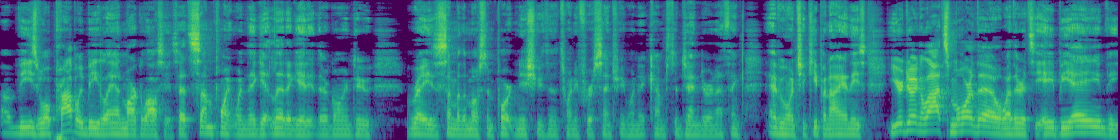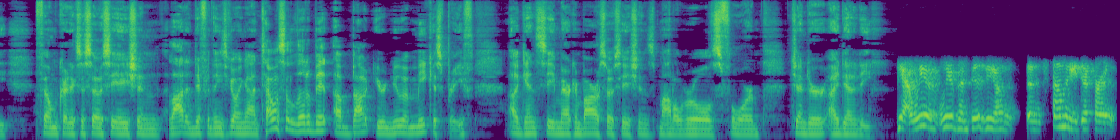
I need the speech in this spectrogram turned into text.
uh, these will probably be landmark lawsuits. At some point when they get litigated, they're going to raise some of the most important issues in the 21st century when it comes to gender. And I think everyone should keep an eye on these. You're doing lots more though, whether it's the ABA, the Film Critics Association, a lot of different things going on. Tell us a little bit about your new amicus brief against the American Bar Association's model rules for gender identity. Yeah, we have we have been busy on, on so many different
